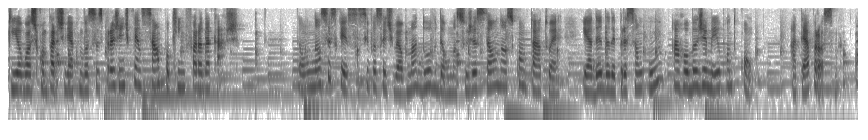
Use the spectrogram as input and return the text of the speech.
que eu gosto de compartilhar com vocês para a gente pensar um pouquinho fora da caixa. Então, não se esqueça, se você tiver alguma dúvida, alguma sugestão, nosso contato é eaddadepressão1@gmail.com. Até a próxima!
